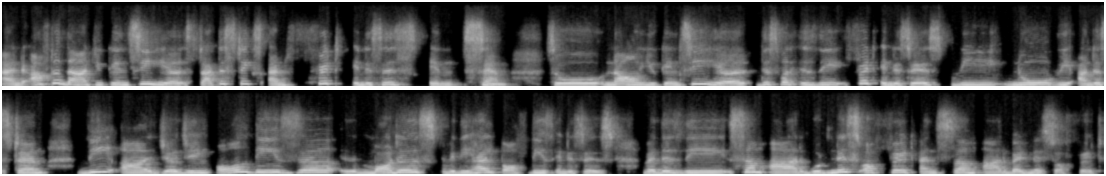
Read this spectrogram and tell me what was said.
and after that you can see here statistics and fit indices in SEM. So now you can see here, this one is the fit indices. We know, we understand, we are judging all these uh, models with the help of these indices, whether the some are goodness of fit and some are badness of fit.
